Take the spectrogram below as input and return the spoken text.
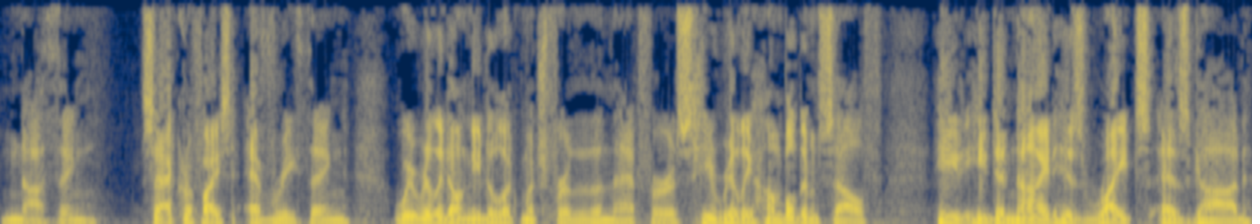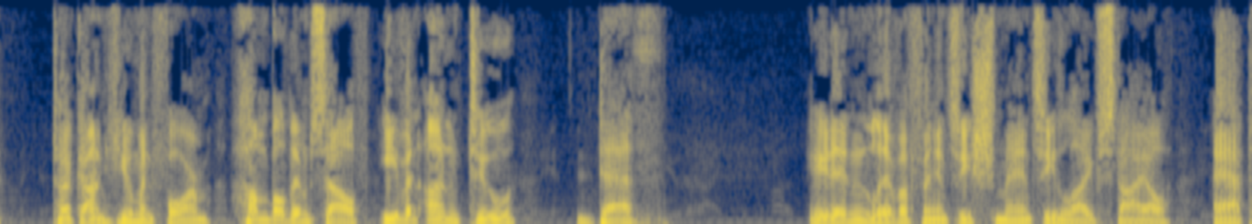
nothing. Sacrificed everything. We really don't need to look much further than that verse. He really humbled himself. He, he denied his rights as God, took on human form, humbled himself even unto death. He didn't live a fancy schmancy lifestyle at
